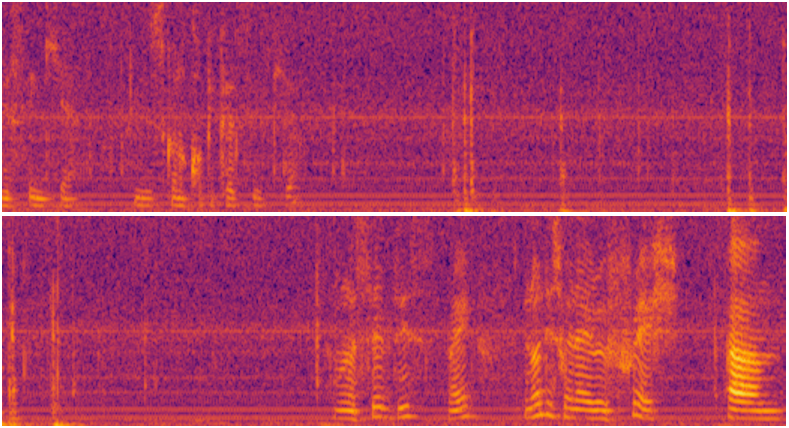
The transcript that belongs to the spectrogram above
this thing here. So I'm just gonna copy paste this here. I'm gonna save this right? You notice when I refresh um,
